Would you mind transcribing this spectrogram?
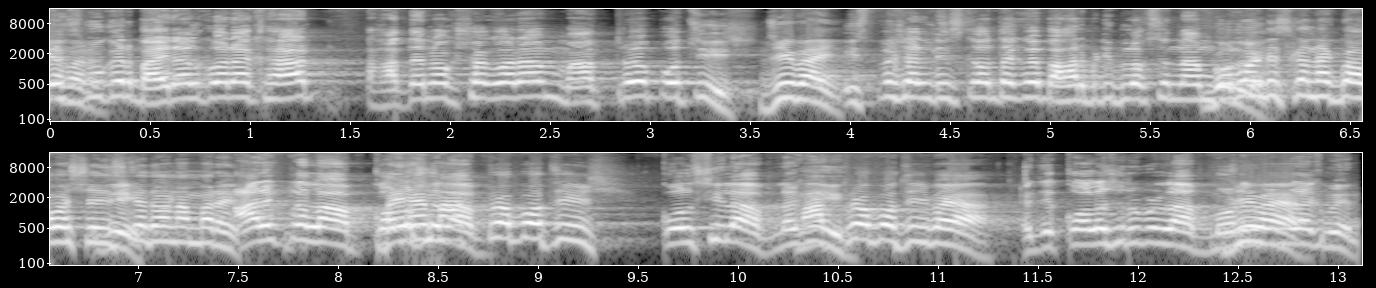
ফেসবুকের ভাইরাল করা খাট। হাতে নকশা করা মাত্র পঁচিশ। জি ভাই। স্পেশাল ডিসকাউন্ট থাকবে বাহার বিডি ব্লগসের নাম গোপন ডিসকাউন্ট থাকবে অবশ্যই দেওয়া নাম্বারে। আরেকটা লাভ কলসি লাভ। মাত্র পঁচিশ। কলসি লাভ নাকি? মাত্র পঁচিশ ভাইয়া। এই যে কলসের উপর লাভ মনে। রাখবেন।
